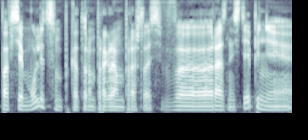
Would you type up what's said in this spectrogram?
по всем улицам, по которым программа прошлась, в разной степени,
